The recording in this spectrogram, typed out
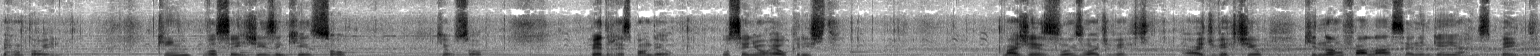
perguntou ele. Quem vocês dizem que eu sou? Que eu sou? Pedro respondeu: O Senhor é o Cristo. Mas Jesus o advertiu, advertiu que não falasse a ninguém a respeito,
